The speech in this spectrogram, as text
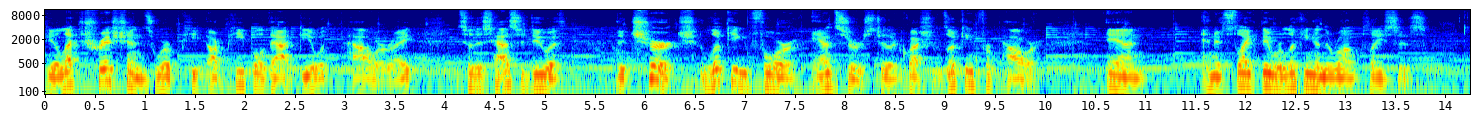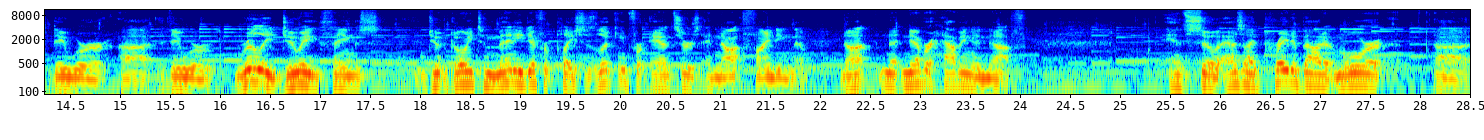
the electricians were pe are people that deal with power, right? So this has to do with the church looking for answers to their questions, looking for power. And and it's like they were looking in the wrong places they were uh, they were really doing things, do, going to many different places, looking for answers and not finding them, not never having enough. And so as I prayed about it more, uh,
